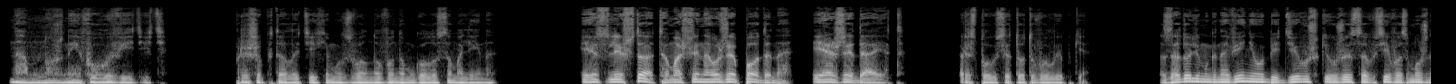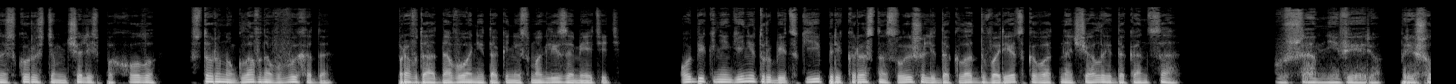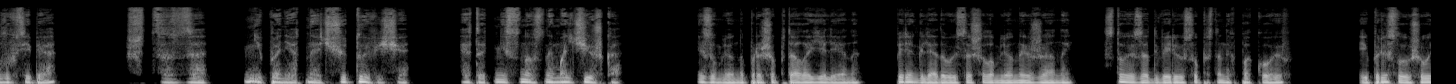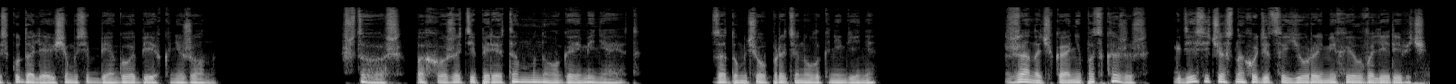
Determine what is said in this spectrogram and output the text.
нам нужно его увидеть», — прошептала тихим и взволнованным голосом Алина. «Если что, то машина уже подана и ожидает», — расплылся тот в улыбке. За долю мгновения обе девушки уже со всей возможной скоростью мчались по холлу в сторону главного выхода. Правда, одного они так и не смогли заметить. Обе княгини Трубецкие прекрасно слышали доклад Дворецкого от начала и до конца. «Ушам не верю. Пришел в себя? Что за непонятное чудовище? Этот несносный мальчишка!» Изумленно прошептала Елена, переглядываясь с ошеломленной Жанной, стоя за дверью собственных покоев и прислушиваясь к удаляющемуся бегу обеих княжон. «Что ж, похоже, теперь это многое меняет», — задумчиво протянула княгиня. «Жанночка, а не подскажешь, где сейчас находится Юра и Михаил Валерьевич?»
